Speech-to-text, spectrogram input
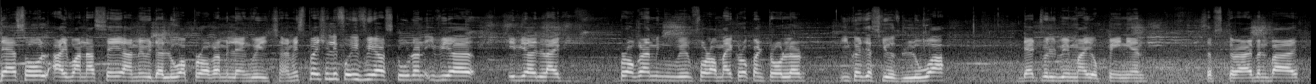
that's all I wanna say. I mean, with the Lua programming language. I mean, especially for if you are a student, if you are if you are like programming for a microcontroller, you can just use Lua. That will be my opinion. Subscribe and bye.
